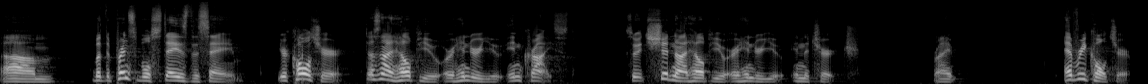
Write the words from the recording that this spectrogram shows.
Um, but the principle stays the same. Your culture does not help you or hinder you in Christ. So it should not help you or hinder you in the church, right? Every culture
